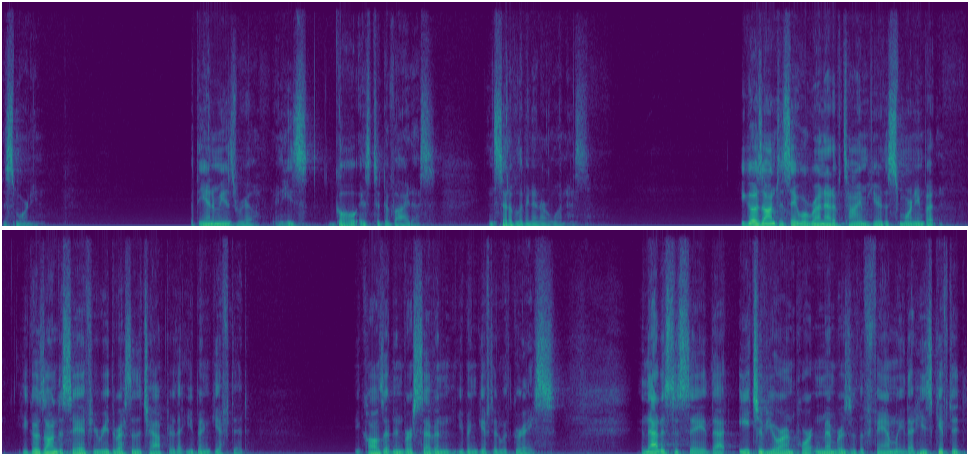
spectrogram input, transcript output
this morning. But the enemy is real, and his goal is to divide us instead of living in our oneness. He goes on to say, we'll run out of time here this morning, but he goes on to say, if you read the rest of the chapter, that you've been gifted. He calls it in verse 7 you've been gifted with grace. And that is to say that each of you are important members of the family, that He's gifted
